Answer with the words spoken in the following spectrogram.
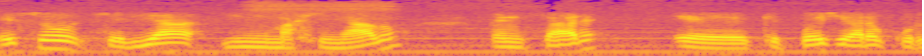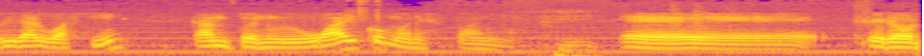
Eso sería inimaginado pensar eh, que puede llegar a ocurrir algo así, tanto en Uruguay como en España. Eh, pero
